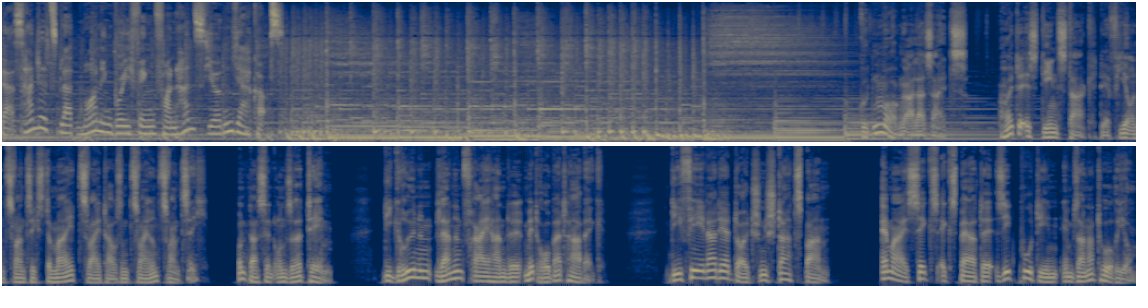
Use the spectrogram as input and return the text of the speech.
Das Handelsblatt Morning Briefing von Hans-Jürgen Jakobs Guten Morgen allerseits. Heute ist Dienstag, der 24. Mai 2022. Und das sind unsere Themen. Die Grünen lernen Freihandel mit Robert Habeck. Die Fehler der Deutschen Staatsbahn. MI6-Experte sieht Putin im Sanatorium.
